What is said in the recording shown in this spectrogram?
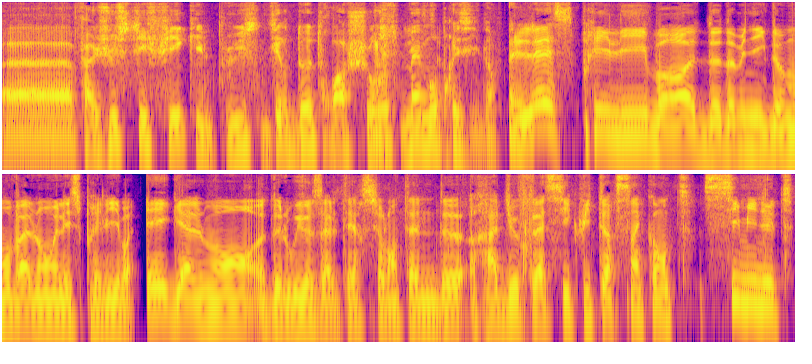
euh, enfin justifie qu'il puisse dire deux trois choses, même au président. L'esprit libre de Dominique de Montvalon et l'esprit libre également de Louis Osalter sur l'antenne de Radio Classique 8h56 minutes.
